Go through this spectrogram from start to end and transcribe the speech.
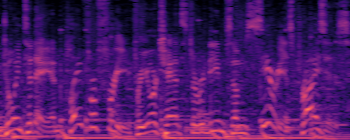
Join today and play for free for your chance to redeem some serious prizes.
